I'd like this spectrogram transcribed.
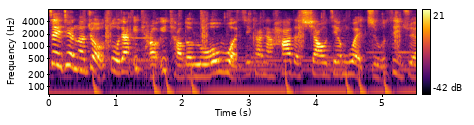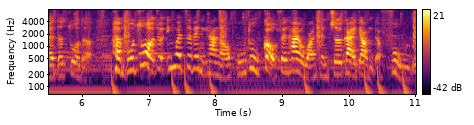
这一件呢就有做这样一条一条的螺纹。仔细看一下它的削肩位置，我自己觉得做的很不错。就因为这边你看到弧度够，所以它有完全遮盖掉你的副乳。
